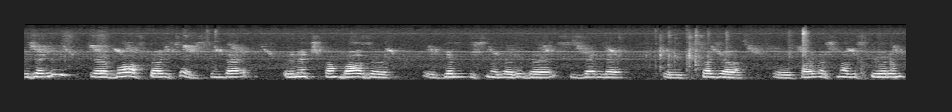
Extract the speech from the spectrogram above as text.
Özellikle bu hafta içerisinde öne çıkan bazı e, gelişmeleri de sizlerle e, kısaca paylaşmak istiyorum.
